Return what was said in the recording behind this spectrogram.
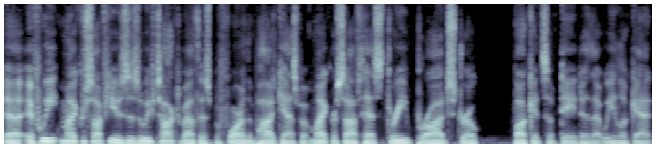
uh, if we Microsoft uses, we've talked about this before on the podcast, but Microsoft has three broad stroke buckets of data that we look at,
